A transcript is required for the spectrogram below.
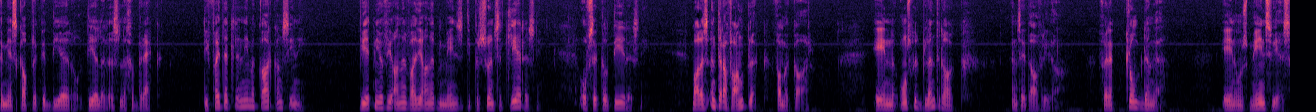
gemeenskaplike deler is hulle gebrek. Die feit dat hulle nie mekaar kan sien nie. Weet nie of die ander wat die ander mens die persoon se kleur is nie of sy kultuur is nie. Maar hulle is interafhanklik van mekaar. En ons moet blind raak in Suid-Afrika vir 'n klomp dinge en ons mens wees.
